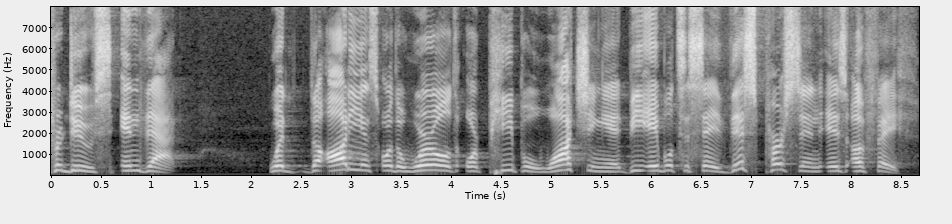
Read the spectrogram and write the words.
produce in that? would the audience or the world or people watching it be able to say, this person is of faith?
